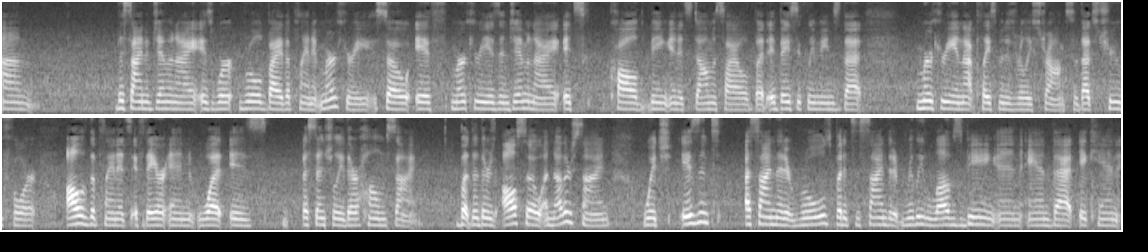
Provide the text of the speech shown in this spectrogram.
um, the sign of Gemini is wor- ruled by the planet Mercury. So, if Mercury is in Gemini, it's called being in its domicile, but it basically means that Mercury in that placement is really strong. So that's true for all of the planets if they are in what is essentially their home sign. But that there's also another sign which isn't a sign that it rules, but it's a sign that it really loves being in and that it can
